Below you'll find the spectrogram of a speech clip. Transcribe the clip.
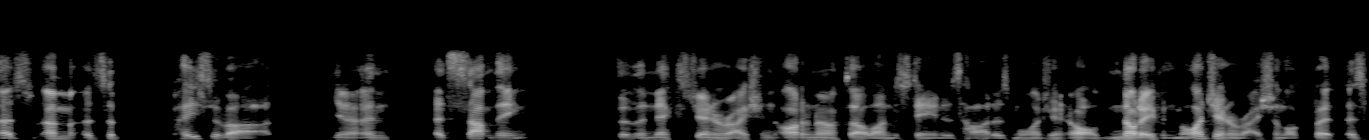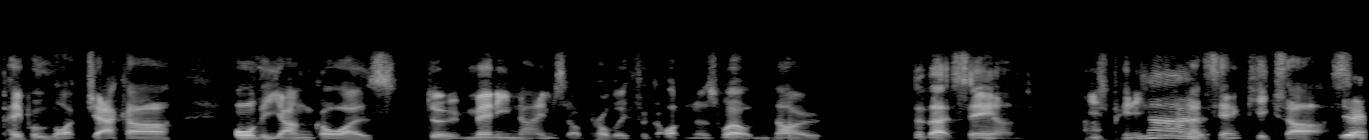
That's um it's a piece of art, you know, and it's something that the next generation, I don't know if they'll understand as hard as my gen oh, not even my generation, like but as people like Jack are or the young guys do, many names that I've probably forgotten as well, know that that sound is pinnacle No. that sound kicks ass. Yeah.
